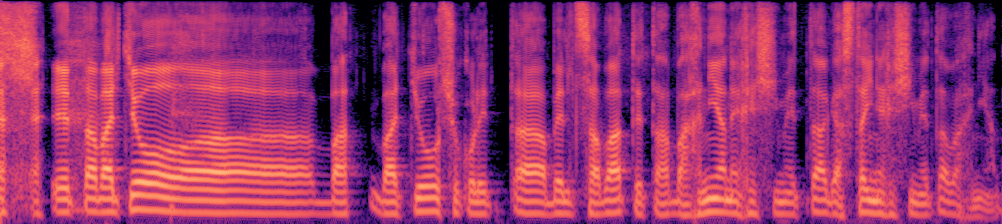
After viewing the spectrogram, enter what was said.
eta batio, uh, bat, batio xokoleta beltza bat, eta barnean egesimeta, gaztain egesimeta barnean.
